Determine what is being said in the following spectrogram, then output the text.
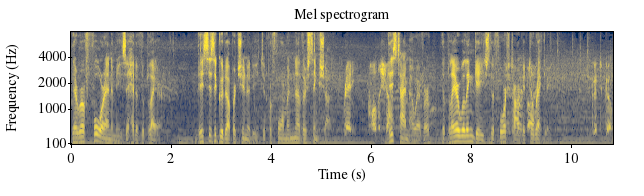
There are four enemies ahead of the player. This is a good opportunity to perform another sync shot. Ready. Call the shot. This time, however, the player will engage the fourth target directly. Good to go.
